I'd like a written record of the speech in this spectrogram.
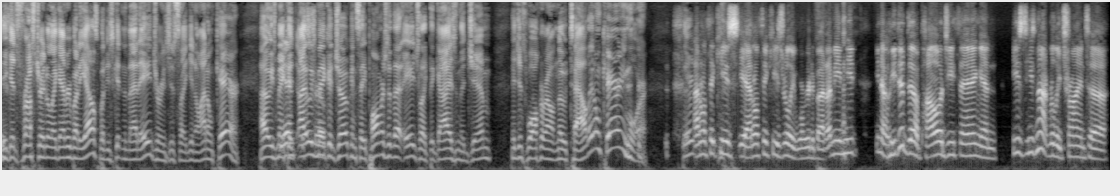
he gets frustrated like everybody else. But he's getting to that age where he's just like, you know, I don't care. I always make yeah, a, I always true. make a joke and say Palmer's at that age like the guys in the gym. They just walk around with no towel. They don't care anymore. I don't think he's yeah. I don't think he's really worried about it. I mean, he you know he did the apology thing, and he's he's not really trying to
